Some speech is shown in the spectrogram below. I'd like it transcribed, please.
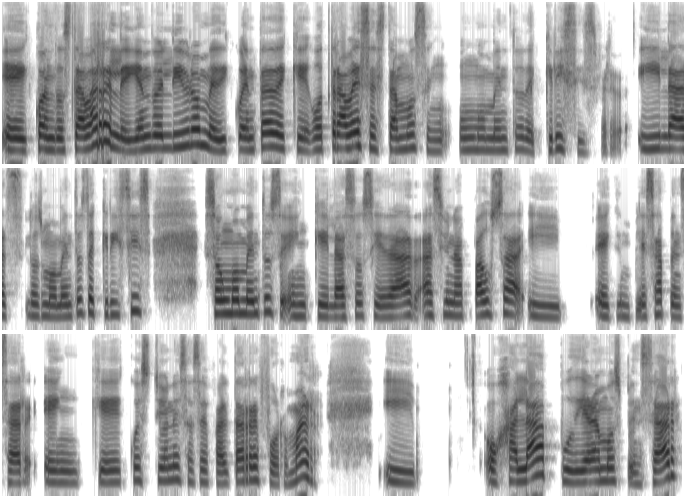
eh, cuando estaba releyendo el libro me di cuenta de que otra vez estamos en un momento de crisis, ¿verdad? Y las, los momentos de crisis son momentos en que la sociedad hace una pausa y eh, empieza a pensar en qué cuestiones hace falta reformar y ojalá pudiéramos pensar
